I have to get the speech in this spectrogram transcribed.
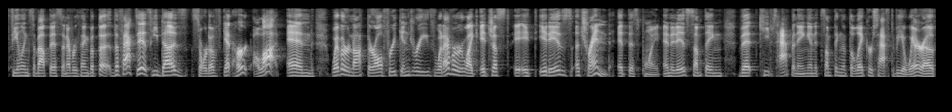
feelings about this and everything, but the the fact is he does sort of get hurt a lot, and whether or not they're all freak injuries, whatever, like it just it it is a trend at this point, and it is something that keeps happening, and it's something that the Lakers have to be aware of.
